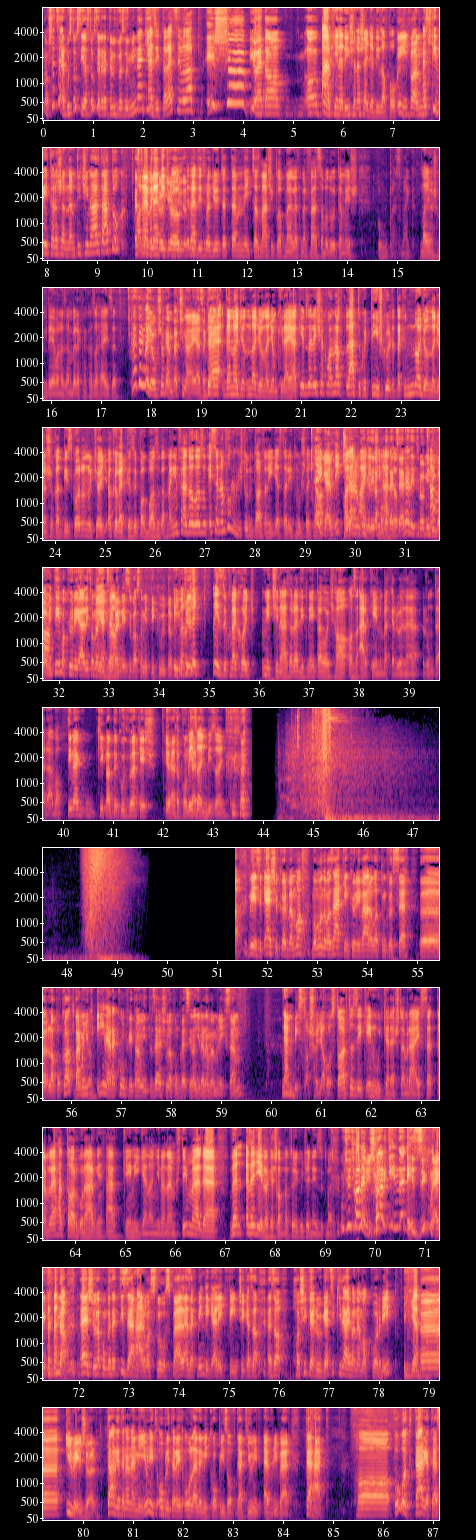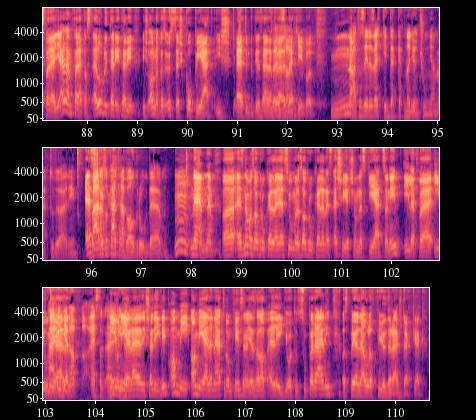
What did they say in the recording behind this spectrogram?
Nos, hát szervusztok, sziasztok, szeretettel üdvözlünk mindenkit, Ez itt a Let's Level Up, és uh, jöhet a, a... Arkane edition egyedi lapok. Így van, most- Ezt kivételesen nem ti csináltátok, Ezt hanem Redditről Redditről. Redditről gyűjtöttem 400 másik lap mellett, mert felszabadultam, és Ú, bazd meg. Nagyon sok ideje van az embereknek az a helyzet. Hát meg nagyon sok ember csinálja ezeket. De, de nagyon- nagyon-nagyon király elképzelések vannak. Láttuk, hogy ti is küldtetek nagyon-nagyon sokat Discordon, úgyhogy a következő pakba azokat megint feldolgozzuk, és szerintem fogjuk is tudni tartani így ezt a ritmust, hogyha... Igen, így csinálunk lapokat csináltok. egyszer Redditről, mindig Aha. valami témaköré állítva, meg Így egyszer van. megnézzük azt, amit ti küldtök. Így van, Úgyhogy ez- nézzük meg, hogy mit csinált a Reddit népe, hogyha az Arkane bekerülne Runeterrába. ti meg keep up the good work, és jöhet a content. Bizony, bizony. Nézzük, első körben ma, ma mondom, az Árkén köré válogattunk össze ö, lapokat, bár mondjuk én erre konkrétan, amit itt az első lapunk lesz, én annyira nem emlékszem. Nem biztos, hogy ahhoz tartozik, én úgy kerestem rá és szedtem le. Hát Targon Arkén igen, annyira nem stimmel, de, de ez egy érdekes lapnak tűnik, úgyhogy nézzük meg. Úgyhogy ha nem is Arkén, de nézzük meg! Na, első lapunk az egy 13-as slow spell, ezek mindig elég fincsik, ez a, ez a ha sikerül geci király, ha nem, akkor rip. Igen. Uh, erasure. Target an enemy unit, obliterate all enemy copies of that unit everywhere. Tehát, ha fogod, targetelsz vele egy ellenfelet, azt elobliterételi, és annak az összes kopiát is eltünteti az ellenfel Bizony. deckéből. Na, Hát azért ez egy-két decket nagyon csúnyán meg tud ölni. Ez Bár ki- azok általában agrók, de Mm, nem, nem. Uh, ez nem az agrók ellen lesz jó, mert az agrók ellen ezt esélyet sem lesz kijátszani, illetve Ionia hát, ellen, igen, a, ezt a, igen. ellen is elég rip. Ami, ami ellen el tudom képzelni, hogy ez a lap elég jól tud szuperálni, az például a filderás deckek.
